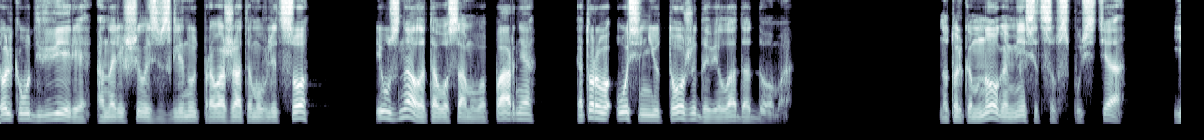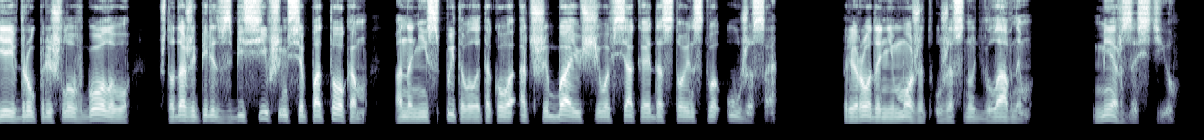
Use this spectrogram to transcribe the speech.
Только у двери она решилась взглянуть провожатому в лицо и узнала того самого парня, которого осенью тоже довела до дома. Но только много месяцев спустя ей вдруг пришло в голову, что даже перед взбесившимся потоком она не испытывала такого отшибающего всякое достоинство ужаса. Природа не может ужаснуть главным — мерзостью.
